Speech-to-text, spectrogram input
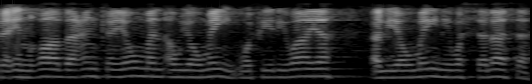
فإن غاب عنك يوما أو يومين. وفي رواية اليومين والثلاثة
